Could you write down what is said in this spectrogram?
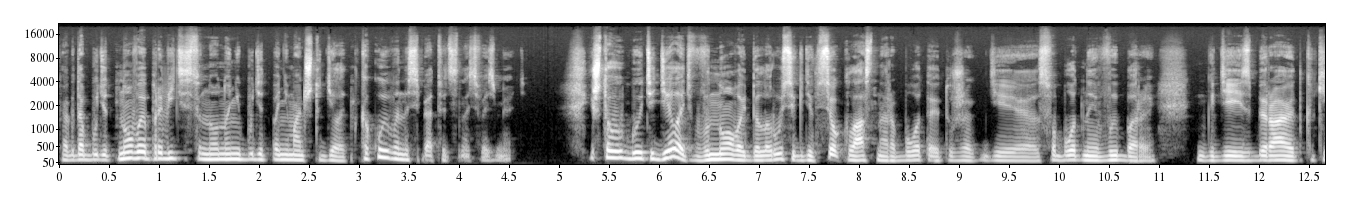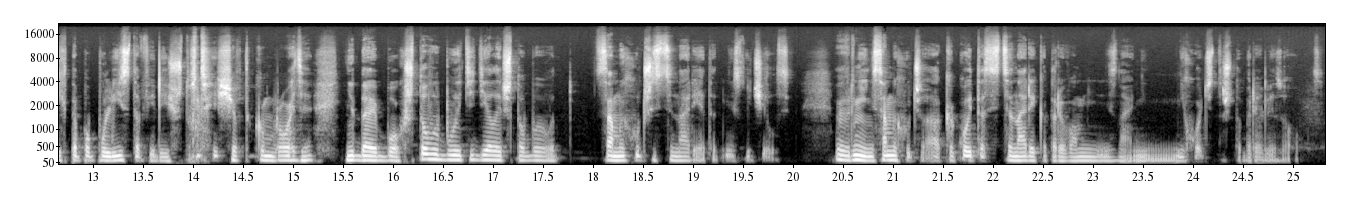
когда будет новое правительство, но оно не будет понимать, что делать. Какую вы на себя ответственность возьмете? И что вы будете делать в новой Беларуси, где все классно работает уже, где свободные выборы, где избирают каких-то популистов или что-то еще в таком роде, не дай бог. Что вы будете делать, чтобы вот самый худший сценарий этот не случился? Вернее, не самый худший, а какой-то сценарий, который вам, не знаю, не, хочется, чтобы реализовывался.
